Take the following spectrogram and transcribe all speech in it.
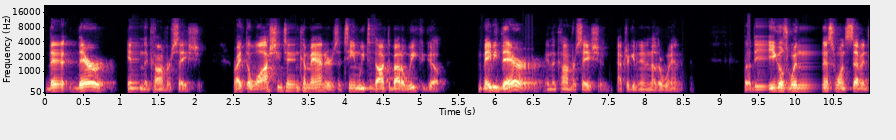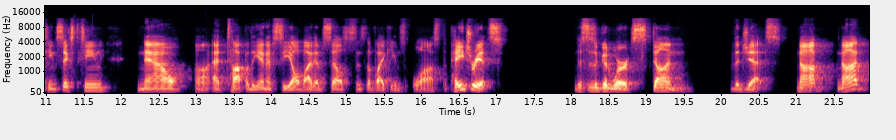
they're, they're in the conversation, right? The Washington Commanders, a team we talked about a week ago, maybe they're in the conversation after getting another win. But the Eagles win this one 17 16, now uh, at top of the NFC all by themselves since the Vikings lost. The Patriots, this is a good word, stun the Jets. Not not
